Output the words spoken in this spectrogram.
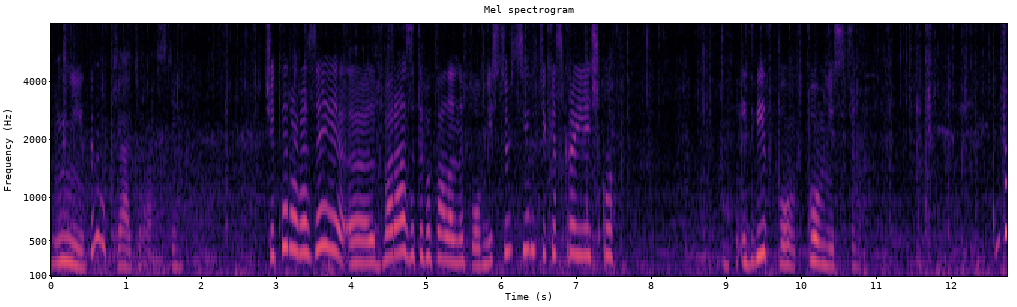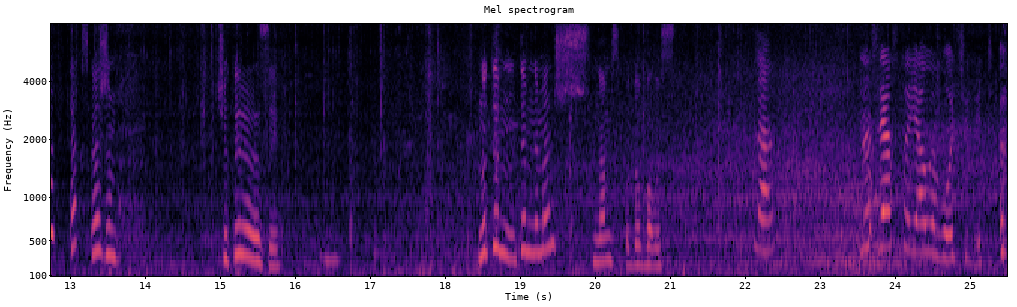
Ні, ти не 5 разів. Чотири рази, е, два рази ти попала не повністю в ціль, тільки з краєчку. І дві в повністю. Ну, так, так скажемо, чотири рази. Ну, тим, тим не менш, нам сподобалось. Да. Не зря стояли в очередь.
